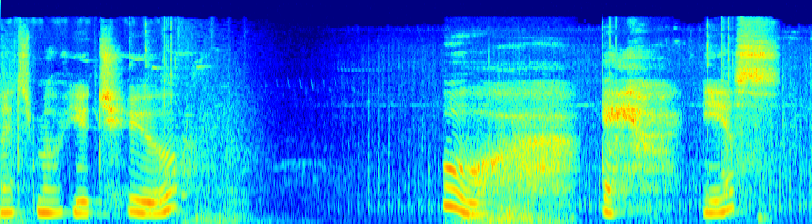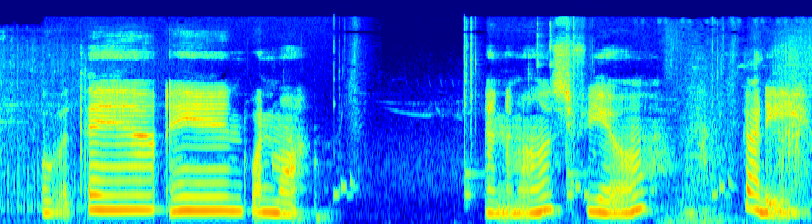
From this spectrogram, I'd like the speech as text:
Let's move you too. Ooh. Okay. Yes. Over there. And one more. Animals. View. Buddy.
